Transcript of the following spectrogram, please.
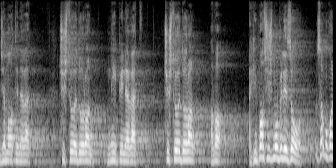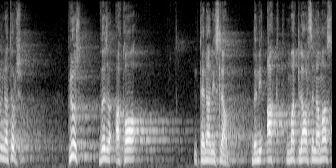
xhematin e vet, qështu e duron nipin e vet, qështu e duron, apo, e kim pas që ish mobilizu, sa mu kon i natyrshëm. Plus, vllezër, a ka Te n'islam, ndonjë akt ma të lartë se namaz,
